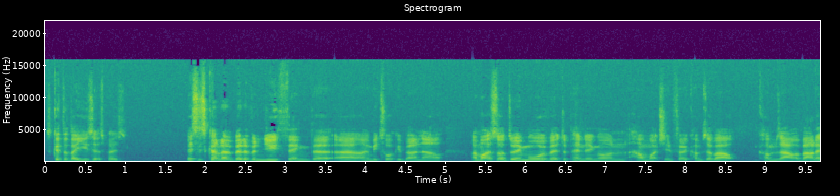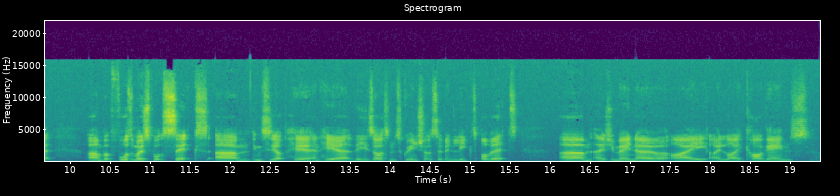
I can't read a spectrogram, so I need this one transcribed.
it's good that they use it, I suppose. This is kind of a bit of a new thing that uh, I'm going to be talking about now. I might start doing more of it depending on how much info comes about comes out about it. Um, but Forza Motorsport 6, um, you can see up here and here, these are some screenshots that have been leaked of it. Um, as you may know, I, I like car games.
